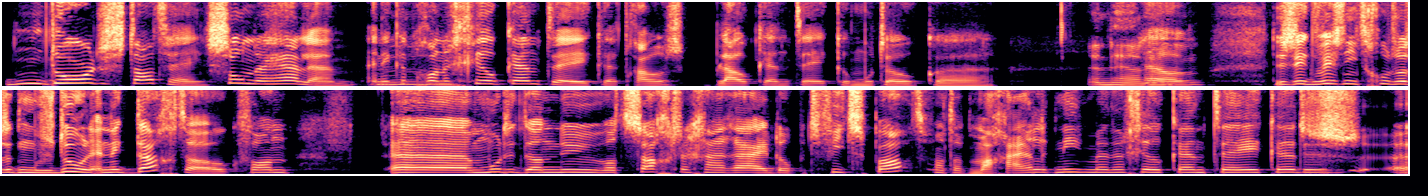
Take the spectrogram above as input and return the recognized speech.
Door de stad heen. Zonder helm. En ik heb gewoon een geel kenteken. Trouwens, blauw kenteken moet ook... eh, Een helm. helm. Dus ik wist niet goed wat ik moest doen. En ik dacht ook van, eh, moet ik dan nu wat zachter gaan rijden op het fietspad? Want dat mag eigenlijk niet met een geel kenteken. Dus, eh,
